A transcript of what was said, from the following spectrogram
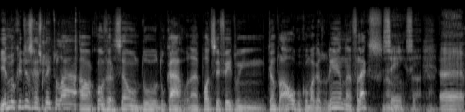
E no que diz respeito lá à conversão do, do carro, né? Pode ser feito em tanto a álcool como a gasolina, flex? Não? Sim, sim. Ah, Ah,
